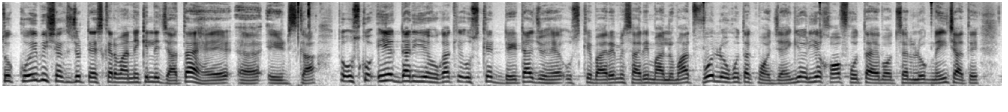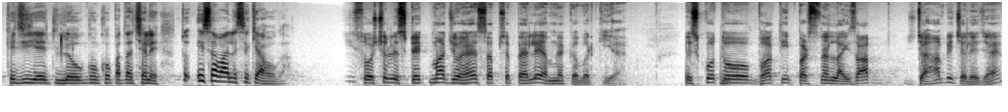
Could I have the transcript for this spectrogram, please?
तो कोई भी शख्स जो टेस्ट करवाने के लिए जाता है एड्स का तो उसको एक डर ये होगा कि उसके डेटा जो है उसके बारे में सारी मालूम वो लोगों तक पहुँच जाएँगी और ये खौफ होता है बहुत सारे लोग नहीं चाहते कि जी ये लोगों को पता चले। तो इस हवाले से क्या होगा? सोशल स्टिग्मा जो है सबसे पहले हमने कवर किया है। इसको तो बहुत ही पर्सनलाइज आप जहाँ भी चले जाएँ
